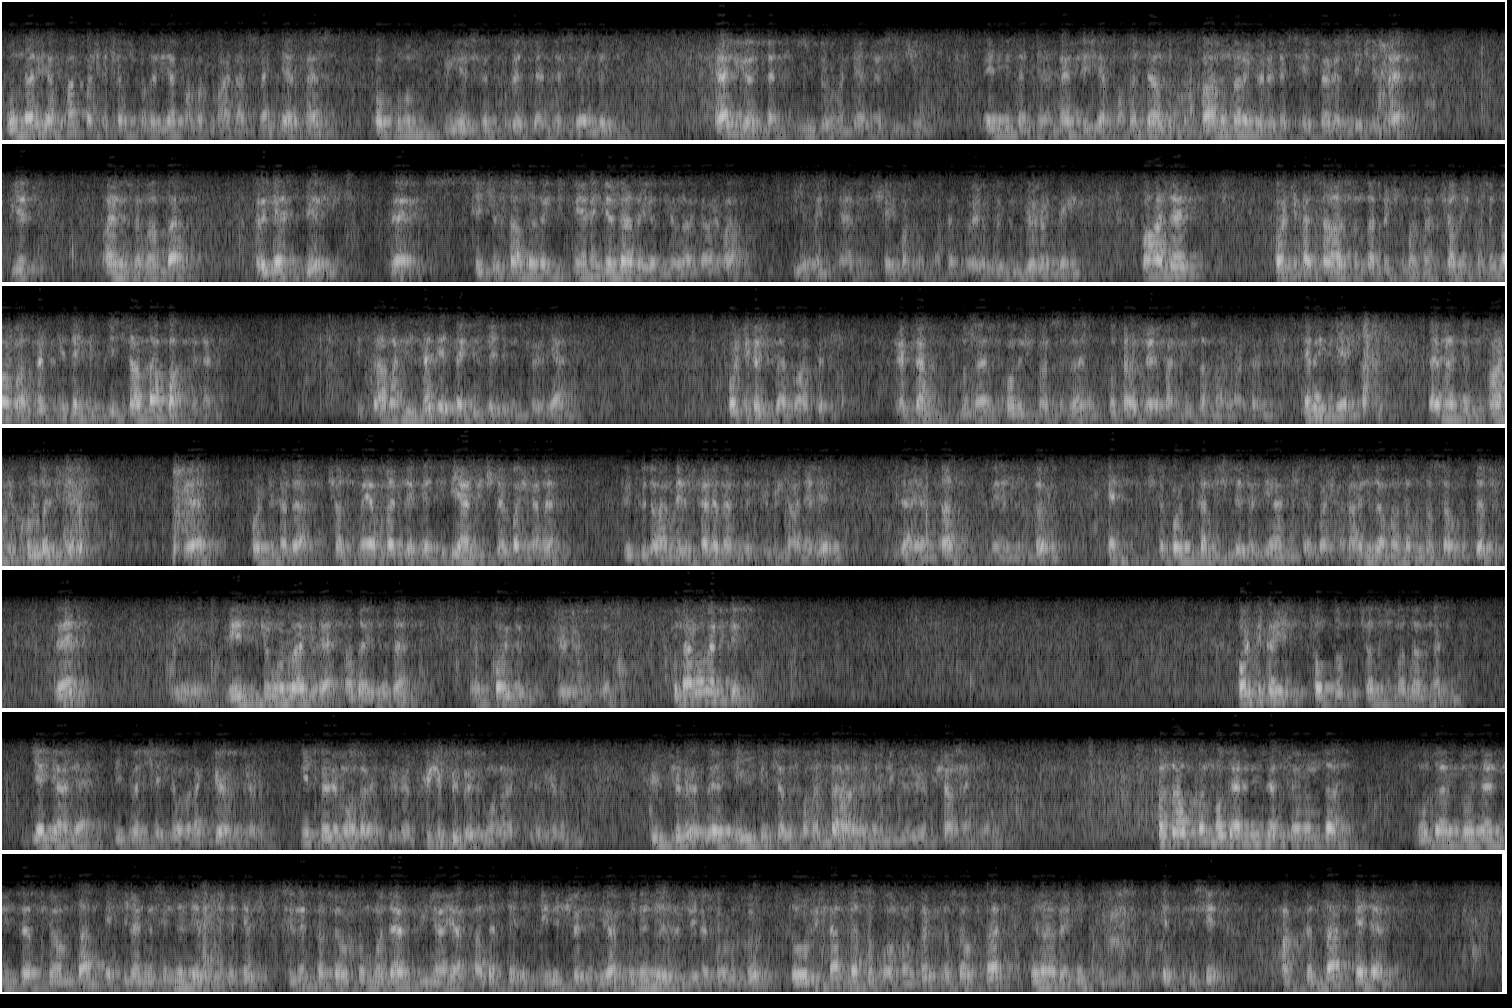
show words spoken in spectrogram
bunları yapmak başka çalışmaları yapmamak manasına gelmez. Toplumun bünyesinin kuvvetlenmesi ve her yönden iyi duruma gelmesi için elimizden gelen her şeyi yapmamız lazımdır. Kanunlara göre de seçme ve seçilme bir aynı zamanda ödevdir ve seçim sandığına gitmeyene ceza da yazıyorlar galiba. Değil mi? Yani şey bakımından böyle uygun görülmüş. O halde politika sahasında Müslümanların çalışması normaldir. Nitekim İslam'dan bahseden, İslam'a hizmet etmek istediğini söyleyen politikacılar vardır. Reklamını, konuşmasını bu tarzda yapan insanlar vardır. Demek ki efendim, parti kurulabilir ve politikada çalışma yapılabilir. Eski Diyanet İşleri Başkanı Zülfü Doğan benim talebemdir, Gümüşhaneli, ilahiyattan mezundur. En işte politikanın içindedir Diyanet İşleri Başkanı. Aynı zamanda bu tasavvuftur. Ve e, Reis-i Cumhurlar ile adaylığı da e, koydu, görüyorsunuz. Bunlar olabilir. Politikayı toplum çalışmalarının yegane hizmet şekli olarak görmüyorum. Bir bölümü olarak görüyorum. Küçük bir bölümü olarak görüyorum. Kültürü ve eğitim çalışmalarını daha önemli görüyorum şahsen. Tasavvufun modernizasyonunda modern modernizasyondan etkilenmesi ne derecededir? Sizin tasavvufun modern dünyaya adapte ettiğini söyleniyor. Bu ne dereceyle doğrudur? Doğruysa nasıl olmalıdır? Tasavvufta Yunan ve Hint etkisi hakkında ne dersiniz?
